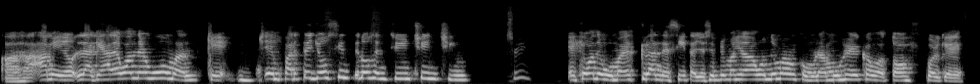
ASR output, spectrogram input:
Ajá, a mí, la queja de Wonder Woman, que en parte yo siento lo sentí un chin chin. Sí. Es que Wonder Woman es grandecita. Yo siempre imaginaba a Wonder Woman como una mujer como tough, porque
